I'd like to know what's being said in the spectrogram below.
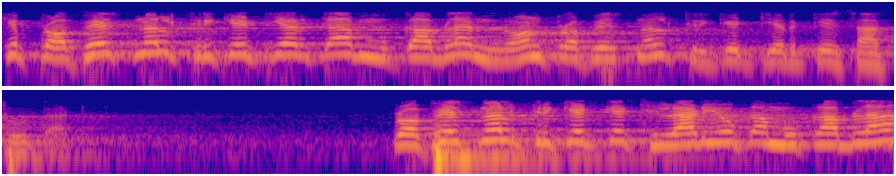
कि प्रोफेशनल क्रिकेटियर का मुकाबला नॉन प्रोफेशनल क्रिकेटियर के साथ होता था। प्रोफेशनल क्रिकेट के खिलाड़ियों का मुकाबला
